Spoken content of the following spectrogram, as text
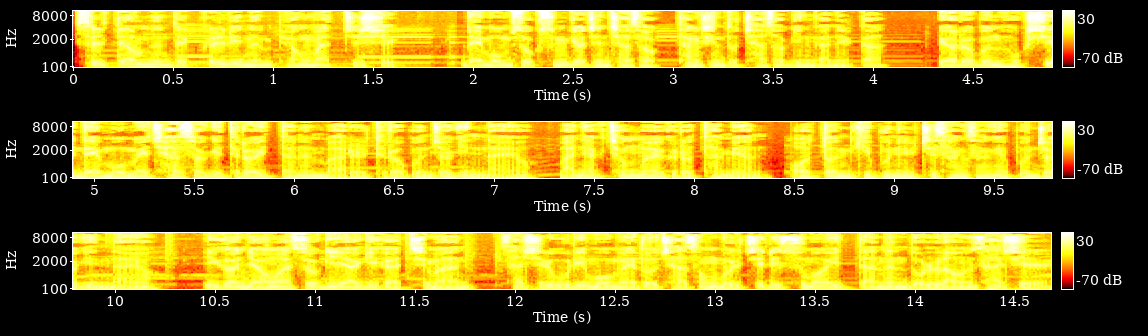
쓸데없는 데 끌리는 병맛 지식. 내 몸속 숨겨진 자석, 당신도 자석 인간일까? 여러분 혹시 내 몸에 자석이 들어있다는 말을 들어본 적 있나요? 만약 정말 그렇다면 어떤 기분일지 상상해 본 적 있나요? 이건 영화 속 이야기 같지만 사실 우리 몸에도 자석 물질이 숨어 있다는 놀라운 사실,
